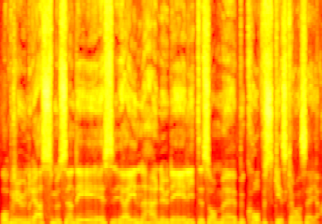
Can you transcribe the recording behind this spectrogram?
Och Brun Rasmussen, det är, jag är inne här nu, det är lite som eh, Bukowskis kan man säga.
